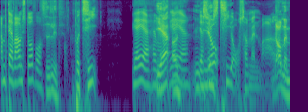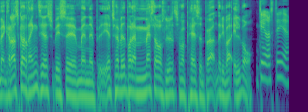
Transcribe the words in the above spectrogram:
Jamen, der var jo en storbror. tidligt. På 10. Ja, ja. Han, Ja, ja, og- ja. Jeg synes, 10 år, så er man meget... Nå, men man kan da også godt ringe til os, hvis øh, man... Øh, jeg tør ved på, at der er masser af vores lytter, som har passet børn, da de var 11 år. Det er også det, ja.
